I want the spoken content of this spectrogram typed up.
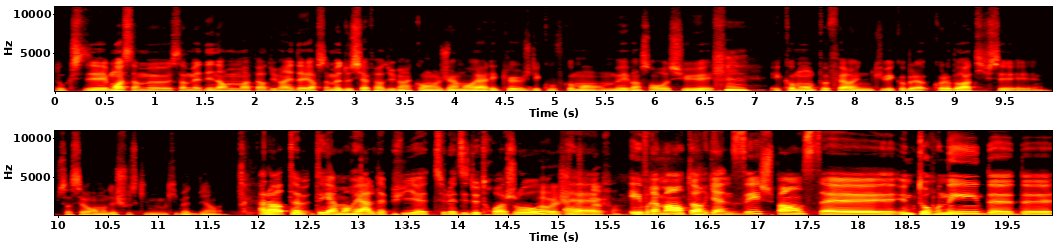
Donc c'est moi, ça me ça m'aide énormément à faire du vin. Et d'ailleurs, ça m'aide aussi à faire du vin quand je viens à Montréal et que je découvre comment mes vins sont reçus et, Hmm. et comment on peut faire une cuvée colla- collaborative. C'est ça, c'est vraiment des choses qui, m'aident bien. ouais. Alors, tu es à Montréal depuis, euh, tu l'as dit, deux, trois jours. Ah ouais, je suis Euh, tout neuf. hein. Et vraiment, on t'a organisé, je pense, euh, une tournée de. de,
